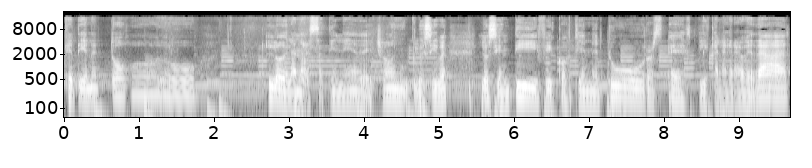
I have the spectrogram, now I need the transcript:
que tiene todo lo de la NASA. Tiene, de hecho, inclusive los científicos, tiene tours, explica la gravedad.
